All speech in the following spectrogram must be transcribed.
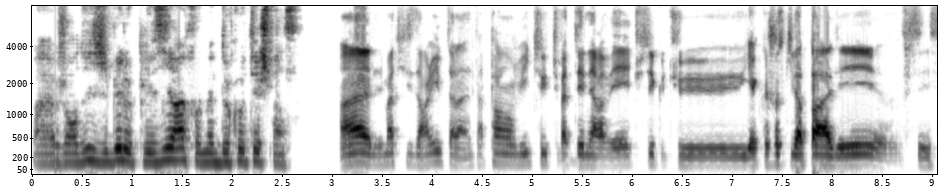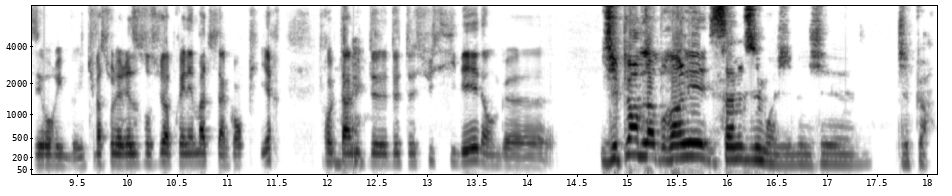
Ouais, Aujourd'hui, JB, le plaisir, hein, faut le mettre de côté, je pense. Ah, les matchs ils arrivent, t'as t'as pas envie, tu sais que tu vas t'énerver, tu sais que tu il y a quelque chose qui va pas aller, euh, c'est c'est horrible. Et tu vas sur les réseaux sociaux après les matchs, c'est encore pire. Je crois que t'as envie de, de te suicider, donc. euh, J'ai peur de la branler samedi, moi, JB. J'ai- J'ai peur.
